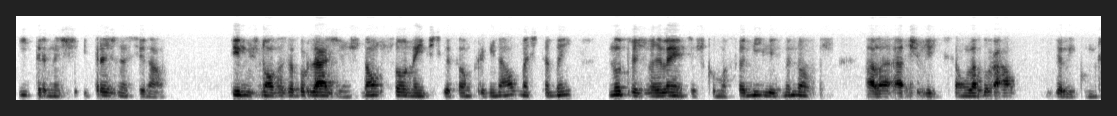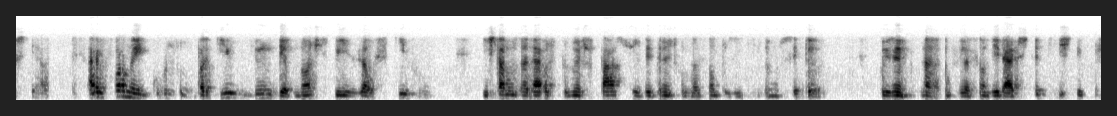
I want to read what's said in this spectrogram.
e transnacional temos novas abordagens, não só na investigação criminal, mas também noutras violências, como a família e menores, a, a jurisdição laboral e a lei comercial. A reforma em curso partiu de um diagnóstico exaustivo e estamos a dar os primeiros passos de transformação positiva no setor. Por exemplo, na compilação de dados estatísticos,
